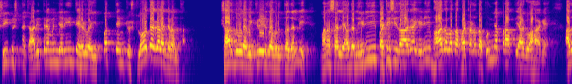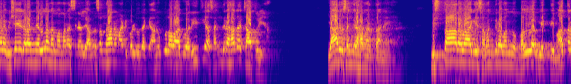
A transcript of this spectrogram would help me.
ಶ್ರೀಕೃಷ್ಣ ಚಾರಿತ್ರ್ಯ ಮಂಜರಿ ಅಂತ ಹೇಳುವ ಇಪ್ಪತ್ತೆಂಟು ಶ್ಲೋಕಗಳ ಗ್ರಂಥ. ಶಾರ್ದೂಲ ವಿಕ್ರೀಡಿತ ವೃತ್ತದಲ್ಲಿ ಮನಸ್ಸಲ್ಲಿ ಅದನ್ನು ಇಡೀ ಪಠಿಸಿದಾಗ, ಇಡೀ ಭಾಗವತ ಪಠಣದ ಪುಣ್ಯ ಪ್ರಾಪ್ತಿಯಾಗುವ ಹಾಗೆ, ಅದರ ವಿಷಯಗಳನ್ನೆಲ್ಲ ನಮ್ಮ ಮನಸ್ಸಿನಲ್ಲಿ ಅನುಸಂಧಾನ ಮಾಡಿಕೊಳ್ಳುವುದಕ್ಕೆ ಅನುಕೂಲವಾಗುವ ರೀತಿಯ ಸಂಗ್ರಹದ ಚಾತುರ್ಯ. ಯಾರು ಸಂಗ್ರಹ ಮಾಡ್ತಾನೆ? ವಿಸ್ತಾರವಾಗಿ ಸಮಗ್ರವನ್ನು ಬಲ್ಲ ವ್ಯಕ್ತಿ ಮಾತ್ರ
